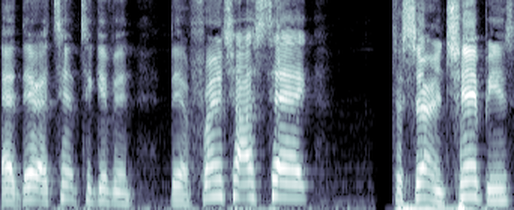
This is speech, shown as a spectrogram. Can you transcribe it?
at their attempt to give in their franchise tag to certain champions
